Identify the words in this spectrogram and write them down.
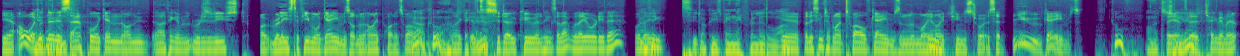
Yeah. Oh, I did big notice. Apple again on. I think it released uh, released a few more games on the iPod as well. oh, cool, I'll have to like check it's a Sudoku and things like that. Were they already there? Were. I they? think Sudoku's been there for a little while. yeah, but they seem to have like twelve games, and then my Hmm. iTunes store it said new games, Cool. I'll have to so you check have it to out. check them out.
